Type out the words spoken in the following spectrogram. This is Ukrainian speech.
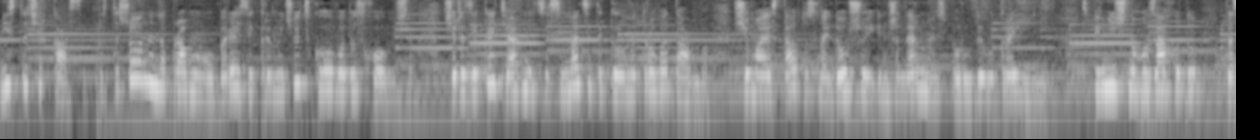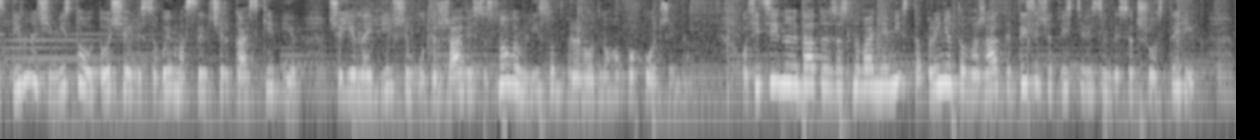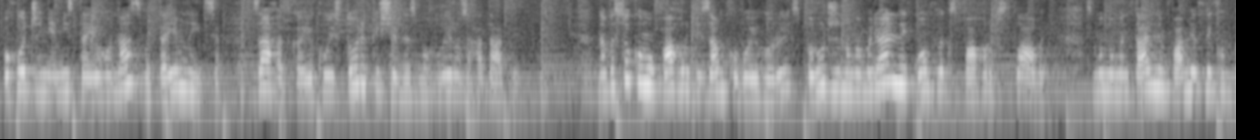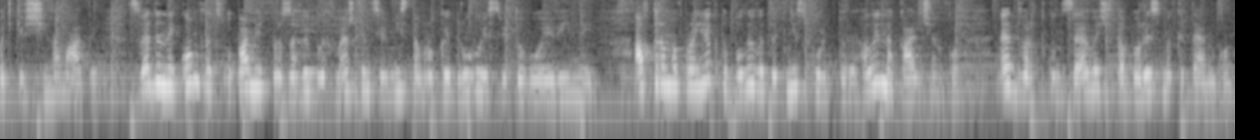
Місто Черкаси розташоване на правому березі Кременчуцького водосховища, через яке тягнеться 17-кілометрова дамба, що має статус найдовшої інженерної споруди в Україні. З північного заходу та з півночі місто оточує лісовий масив Черкаський бір, що є найбільшим у державі сосновим лісом природного походження. Офіційною датою заснування міста прийнято вважати 1286 рік. Походження міста його назва таємниця, загадка, яку історики ще не змогли розгадати. На високому пагорбі замкової гори споруджено меморіальний комплекс Пагорб Сплави з монументальним пам'ятником Батьківщина мати. Зведений комплекс у пам'ять про загиблих мешканців міста в роки Другої світової війни. Авторами проєкту були видатні скульптори Галина Кальченко, Едвард Кунцевич та Борис Микитенко.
